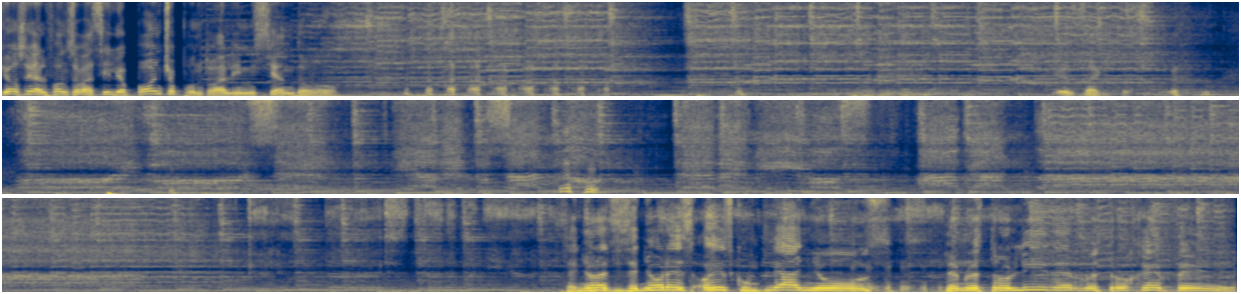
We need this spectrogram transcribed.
Yo soy Alfonso Basilio Poncho Puntual iniciando... Exacto. Señoras y señores, hoy es cumpleaños de nuestro líder, nuestro jefe,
